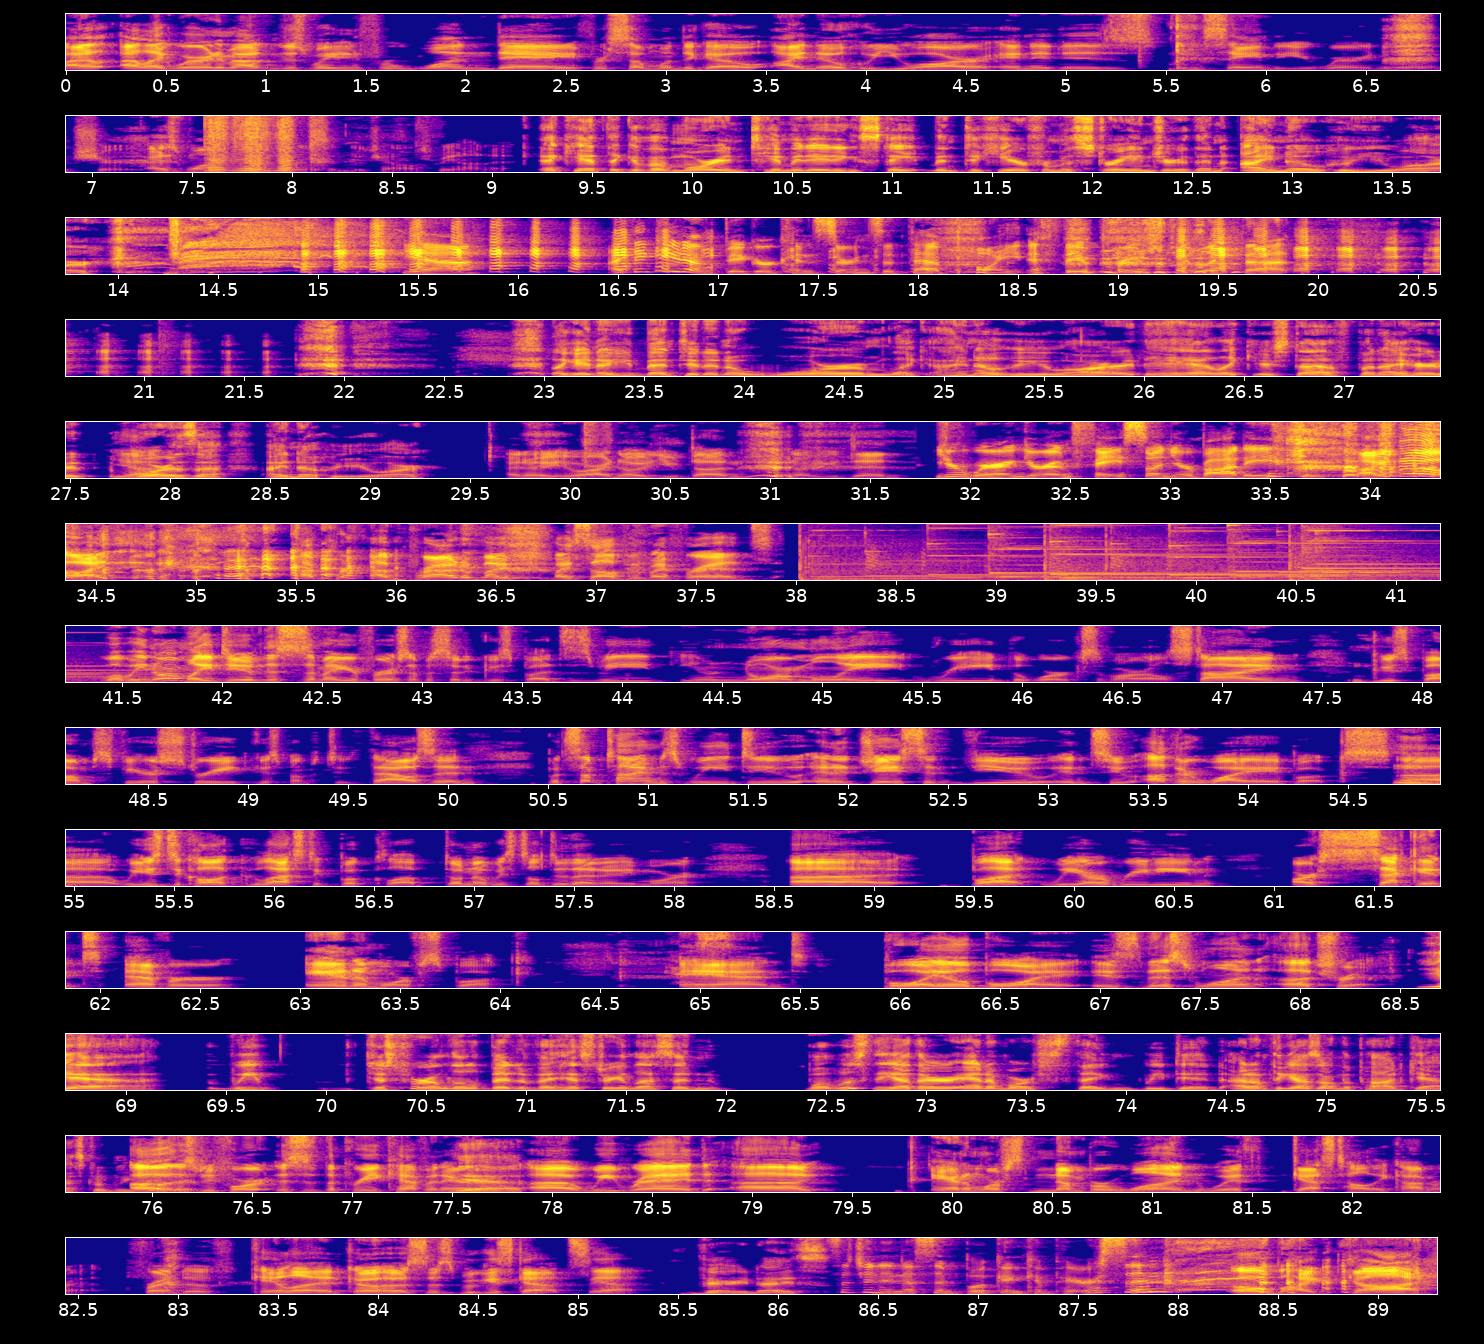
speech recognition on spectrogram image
I, I like wearing them out and just waiting for one day for someone to go, I know who you are, and it is insane that you're wearing your own shirt. I just want one person to challenge me on it. I can't think of a more intimidating statement to hear from a stranger than "I know who you are." yeah. I think you'd have bigger concerns at that point if they approached you like that. like I know you meant it in a warm, like I know who you are. Hey, I like your stuff, but I heard it Yeah. more as a I know who you are." I know who you are. I know what you've done. I know what you did. You're wearing your own face on your body. I know. I, I'm, pr- I'm proud of my myself and my friends. What we normally do, if this is about your first episode of Goosebuds, is we you know normally read the works of R.L. Stine, Mhm. Goosebumps, Fear Street, Goosebumps 2000, but sometimes we do an adjacent view into other YA books. Mm. Uh, we used to call it Goolastic Book Club. Don't know if we still do that anymore. Uh, but we are reading our second ever Animorphs book. And boy, oh boy, is this one a trip. Yeah, we just for a little bit of a history lesson. What was the other Animorphs thing we did? I don't think I was on the podcast when we. Oh, this is it. before, this is the pre Kevin era. Yeah. Uh, we read uh, Animorphs number one with guest Holly Conrad, friend of Kayla and co host of Spooky Scouts. Yeah. Very nice. Such an innocent book in comparison. Oh my God.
